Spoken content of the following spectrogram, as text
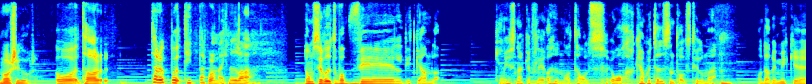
Varsågod. och tar, tar upp och tittar på de här knivarna. De ser ut att vara väldigt gamla. Okej. Vi snackar flera hundratals år, kanske tusentals till och med. Mm. Och där är mycket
